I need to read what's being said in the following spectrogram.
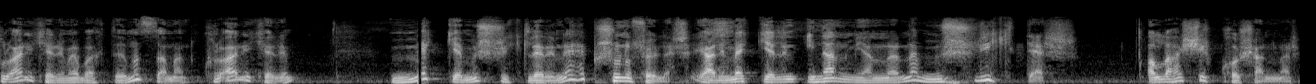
Kur'an-ı Kerim'e baktığımız zaman Kur'an-ı Kerim Mekke müşriklerine hep şunu söyler. Yani Mekke'nin inanmayanlarına müşrik der. Allah'a şirk koşanlar.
